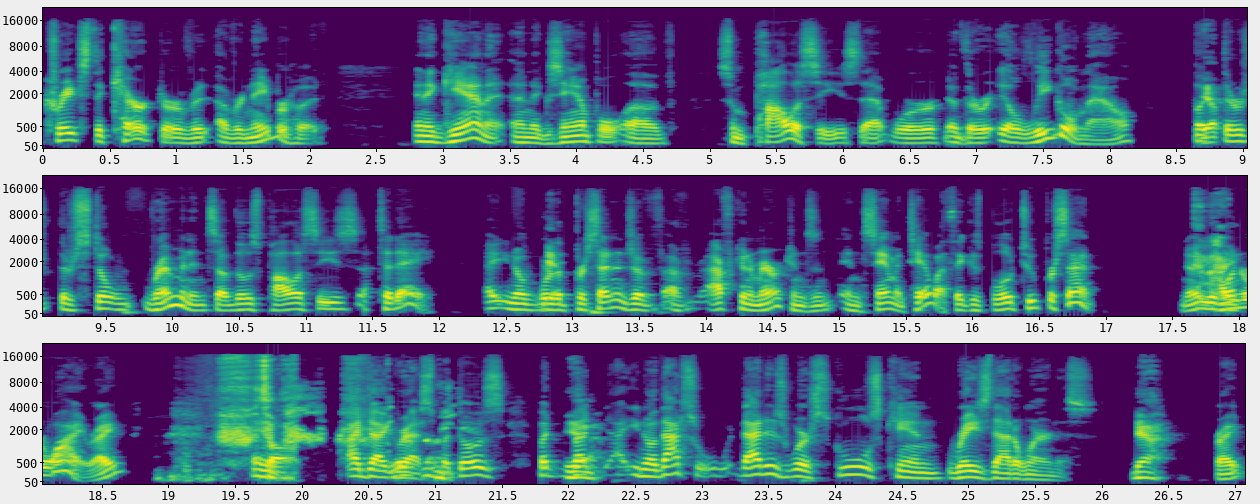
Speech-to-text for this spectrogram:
creates the character of a, of a neighborhood. And again, an example of some policies that were, they're illegal now, but yep. there's, there's still remnants of those policies today you know, where yeah. the percentage of, of African Americans in, in, San Mateo, I think, is below two percent. You know, you I, wonder why, right? Anyway, so, I digress. But those, but yeah. but uh, you know, that's that is where schools can raise that awareness. Yeah. Right.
